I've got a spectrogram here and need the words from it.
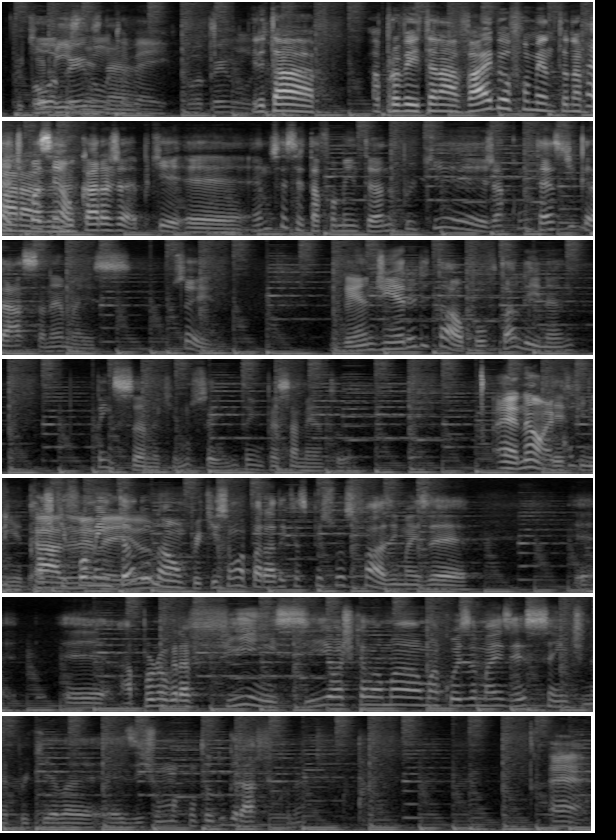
Porque Boa é business, pergunta, né? velho. Boa pergunta. Ele tá aproveitando a vibe ou fomentando a É, parada? tipo assim, né? ó, o cara já. Porque é, eu não sei se ele tá fomentando porque já acontece de graça, né? Mas. Não sei. Ganhando dinheiro ele tá, o povo tá ali, né? Pensando aqui, não sei, não tem um pensamento É, não, é definido. Acho que né, fomentando velho? não, porque isso é uma parada que as pessoas fazem, mas é. é- é, a pornografia em si, eu acho que ela é uma, uma coisa mais recente, né? Porque ela é- existe um conteúdo gráfico, né? É.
